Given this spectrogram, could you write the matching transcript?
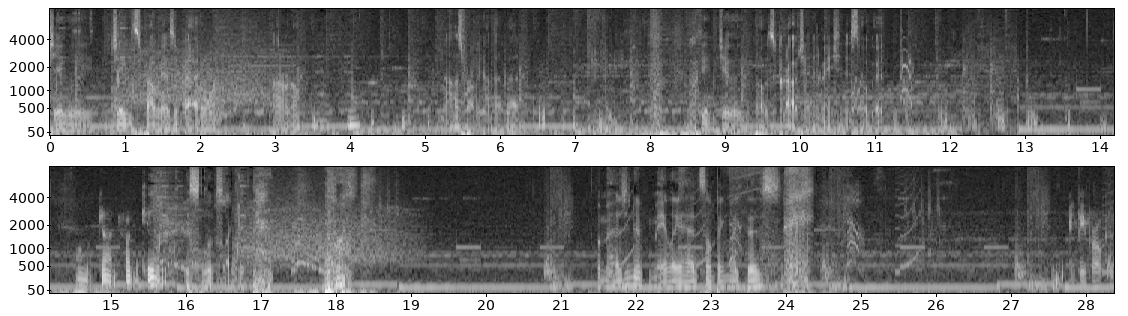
Jiggly. Jigs probably has a bad one. I don't know. Nah, it's probably not that bad. okay, Jiggly post crouch animation is so good. Oh my god, you're fucking kidding me. This looks like it. Imagine if Melee had something like this. It'd be broken.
